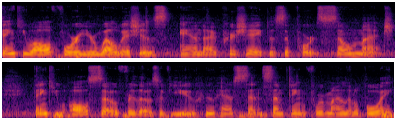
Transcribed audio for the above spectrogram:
Thank you all for your well wishes, and I appreciate the support so much. Thank you also for those of you who have sent something for my little boy.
